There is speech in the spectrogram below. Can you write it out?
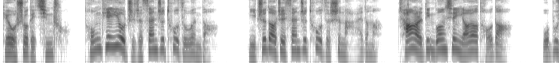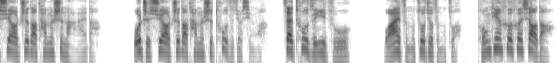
给我说给清楚。”童天又指着三只兔子问道：“你知道这三只兔子是哪来的吗？”长耳定光仙摇摇头道：“我不需要知道他们是哪来的，我只需要知道他们是兔子就行了。在兔子一族，我爱怎么做就怎么做。”童天呵呵笑道：“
